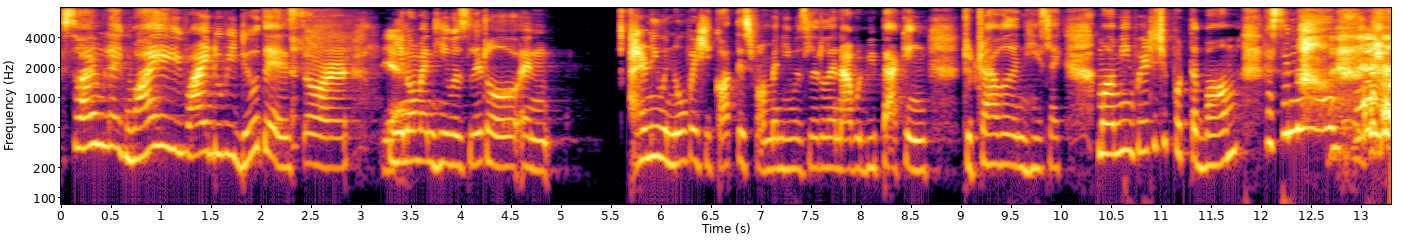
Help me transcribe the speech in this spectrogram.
so I'm like, why, why do we do this? Or, Yeah. you know, when he was little and I don't even know where he got this from when he was little, and I would be packing to travel, and he's like, "Mommy, where did you put the bomb?" I said, "No." I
